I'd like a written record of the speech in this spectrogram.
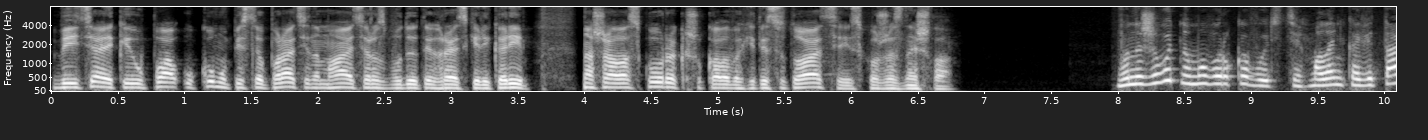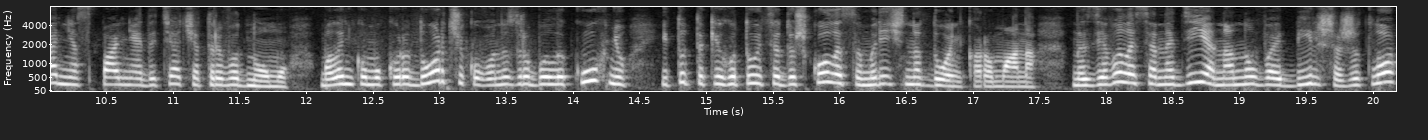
бійця, який упав у кому після операції, намагаються розбудити грецькі лікарі. Наша Алла Скорик шукала вихід із ситуації і, схоже, знайшла. Вони живуть на мову рукавичці. Маленька вітальня, спальня і дитяча три в одному. Маленькому коридорчику вони зробили кухню, і тут таки готується до школи семирічна донька Романа. В них з'явилася надія на нове більше житло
